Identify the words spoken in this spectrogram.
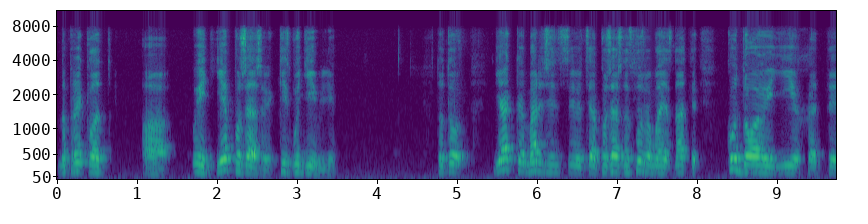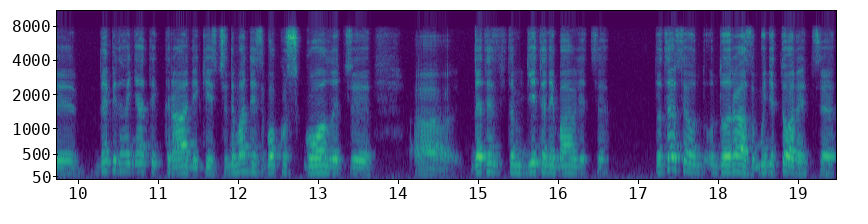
наприклад, уявіть, є пожежа в якійсь будівлі. Тобто, як emergency, ця пожежна служба має знати, куди їхати, де підганяти кран якийсь, чи нема десь з боку школи, чи а, де там діти не бавляться. То це все од- одразу моніториться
